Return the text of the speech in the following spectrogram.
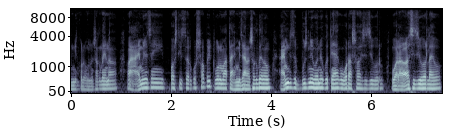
निको हुन सक्दैन। हामीले चाहिँ बस्ती स्तरको सबै टोलमा त हामी जान सक्दैनौँ। हामीले चाहिँ बुझ्ने भनेको त्यहाँको वडा सदस्यज्यूहरू वडा असीज्यूहरूलाई हो।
